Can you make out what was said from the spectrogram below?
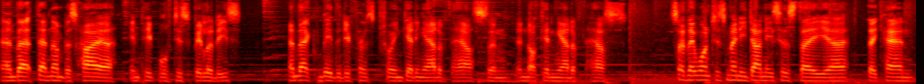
and that, that number's higher in people with disabilities. And that can be the difference between getting out of the house and, and not getting out of the house. So they want as many dunnies as they uh, they can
